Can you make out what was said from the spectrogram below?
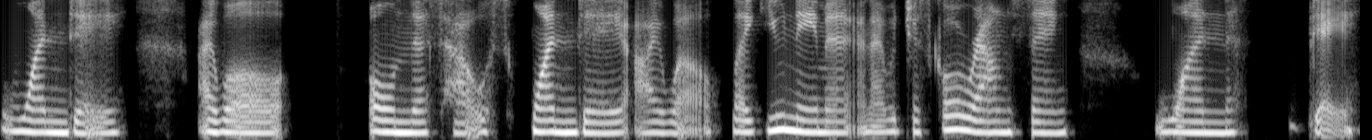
One day I will own this house. One day I will, like, you name it. And I would just go around saying, one day.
